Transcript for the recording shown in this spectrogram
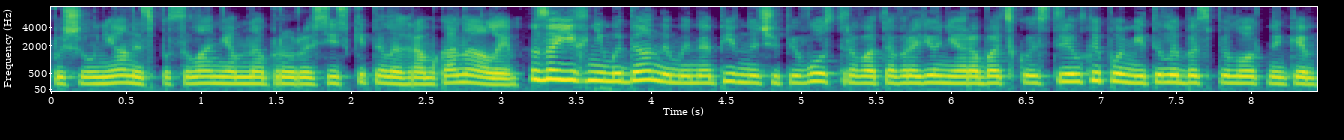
Пише Уніани з посиланням на проросійські телеграм-канали. За їхніми даними, на півночі півострова та в районі Арабатської стрілки помітили безпілотники.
